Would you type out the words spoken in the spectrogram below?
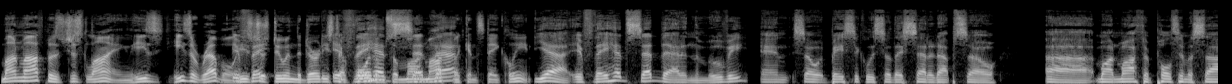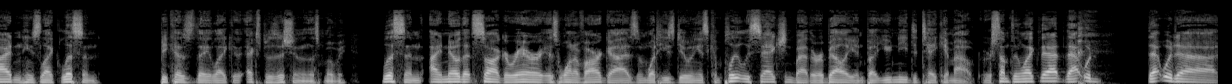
Mon Mothma is just lying. He's he's a rebel. He's they- just doing the dirty stuff for them, so Mon Mothma that- can stay clean. Yeah, if they had said that in the movie, and so it basically, so they set it up so uh, Mon Mothma pulls him aside, and he's like, "Listen," because they like exposition in this movie. Listen, I know that Saw Gerrera is one of our guys, and what he's doing is completely sanctioned by the rebellion, but you need to take him out, or something like that. That would that would uh,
